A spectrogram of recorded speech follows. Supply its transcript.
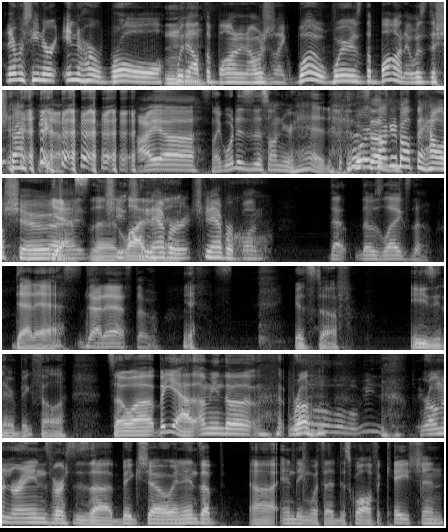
I never seen her in her role Mm-hmm. without the bun, and I was just like, "Whoa, where's the bun?" It was distracting. I uh It's like, what is this on your head? We're talking about the house show. Yes, uh, the she, she didn't have event. her. She didn't have her bun. that those legs though. Dead ass. That ass though. Yes. Good stuff. Easy there, big fella. So, uh, but yeah, I mean the Ro- Roman Reigns versus uh, Big Show, and ends up uh, ending with a disqualification.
